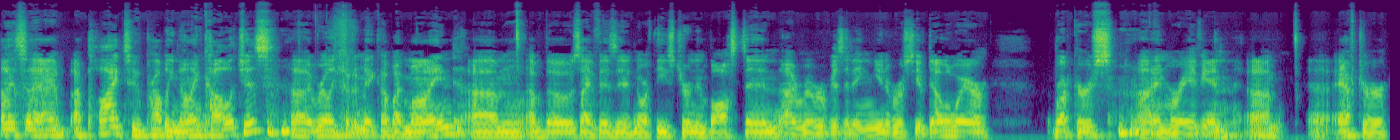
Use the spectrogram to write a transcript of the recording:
I say I applied to probably nine colleges. Uh, I really couldn't make up my mind. Um, of those, I visited Northeastern in Boston. I remember visiting University of Delaware, Rutgers, mm-hmm. uh, and Moravian. Um, uh, after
